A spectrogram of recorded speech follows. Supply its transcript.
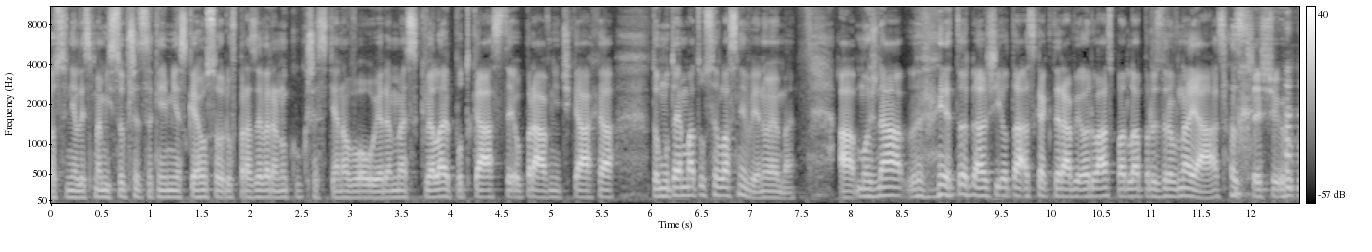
Ocenili jsme místo předsedkyně Městského soudu v Praze Veroniku Křesťanovou, jedeme skvělé podcasty o právničkách a tomu tématu se vlastně věnujeme. A možná je to další otázka, která by od vás padla, proč zrovna já zastřešuju,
